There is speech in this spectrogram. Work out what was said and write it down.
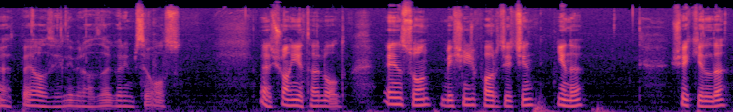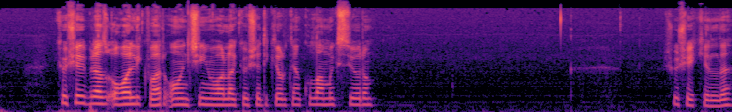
Evet beyaz yerli biraz daha grimsi olsun. Evet şu an yeterli oldu. En son 5. parça için yine şekilde köşede biraz ovallik var. Onun için yuvarlak köşe dikdörtgen kullanmak istiyorum. Şu şekilde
